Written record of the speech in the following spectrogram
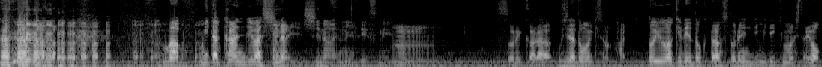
まあ見た感じはしないしないですね。うんそれから牛田智之さん。はい。というわけでドクター・ストレンジ見てきましたよ、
